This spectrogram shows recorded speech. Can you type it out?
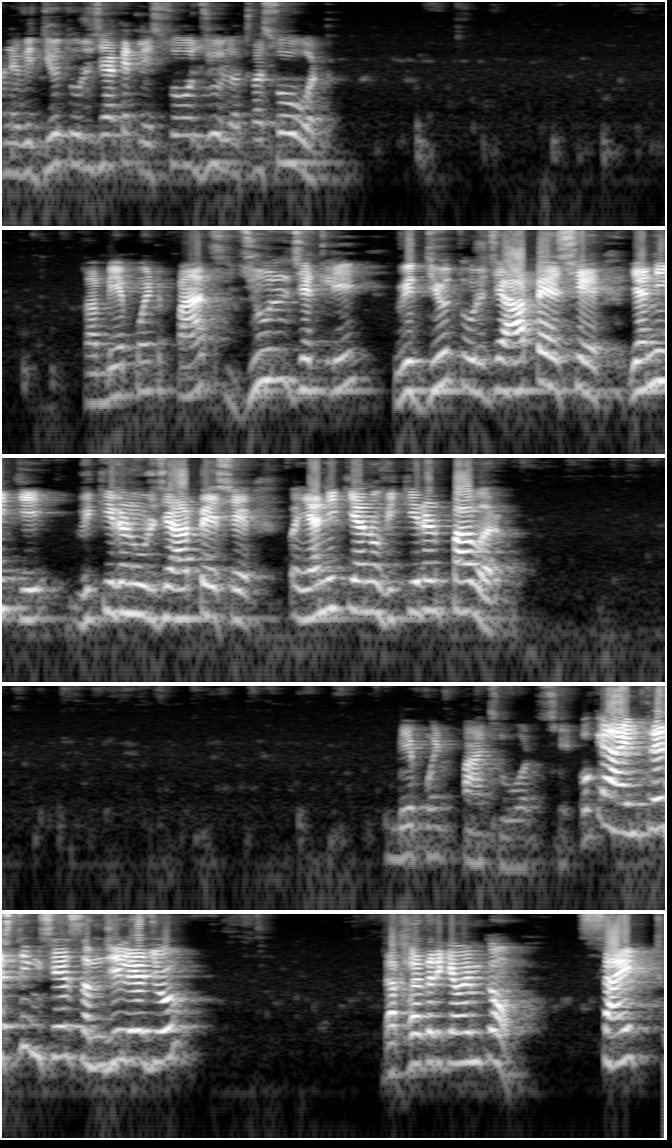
અને વિદ્યુત ઊર્જા કેટલી? સો જૂલ અથવા સો વોટ. તો આ બે પોઈન્ટ પાંચ જૂલ જેટલી વિદ્યુત ઊર્જા આપે છે, યાની કે વિકિરણ ઊર્જા આપે છે યાની કે આનો વિકિરણ પાવર બે પોઈન્ટ પાંચ વોટ છે. ઓકે, આ ઇન્ટરેસ્ટિંગ છે, સમજી લેજો. દાખલા તરીકે હું એમ કહું સાઠ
